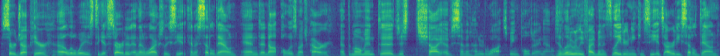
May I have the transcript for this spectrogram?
surge up here a little ways to get started, and then we'll actually see it kind of settle down and uh, not pull as much power. At the moment, uh, just shy of 700 watts being pulled right now. So literally five minutes later, and you can see it's already settled down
